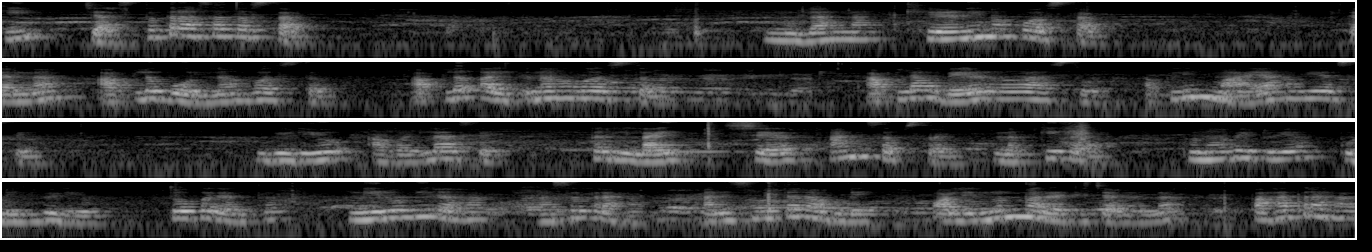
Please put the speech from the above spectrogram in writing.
की जास्त त्रासात असतात. मुलांना खेळणी नको असतात. त्यांना आपलं बोलणं हवं असतं. आपलं ऐकणं हवं असतं. आपला वेळ हवा असतो. आपली माया हवी असते. व्हिडिओ आवडला असेल तर लाईक शेअर आणि सबस्क्राईब नक्की करा. पुन्हा भेटूया पुढील व्हिडिओ. तोपर्यंत निरोगी राहा हसत राहा आणि Smita Rahude all in one Marathi चॅनलला पाहत राहा.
